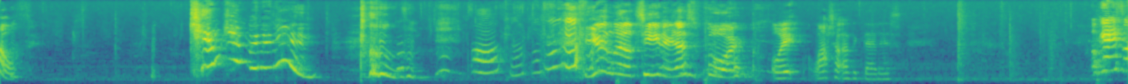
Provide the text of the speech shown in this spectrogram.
mouth. You can't put it in. You're a little cheater. That's four. Oh, wait, watch how epic that is. Okay, so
